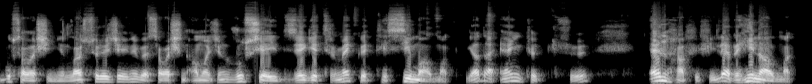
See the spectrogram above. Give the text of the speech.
bu savaşın yıllar süreceğini ve savaşın amacını Rusya'yı dize getirmek ve teslim almak ya da en kötüsü en hafifiyle rehin almak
